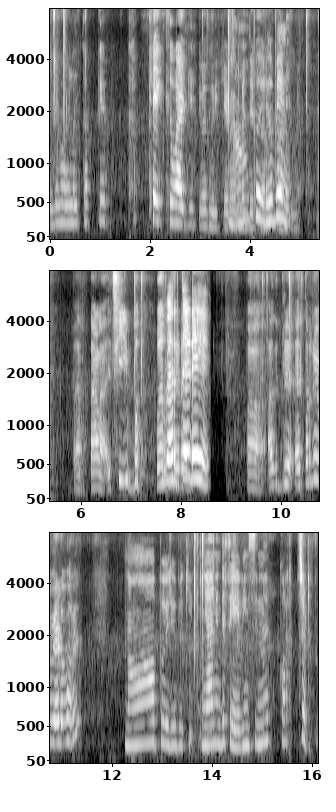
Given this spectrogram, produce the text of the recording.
എന്റെ മകൾ കപ്പ് കേക്ക് കേക്ക് വാങ്ങിട്ട് വന്നിരിക്കണം രൂപയാണ്. ബർത്ത്ഡേ. ആ അതിന്റെ എത്ര രൂപയാണ് പറയും? നാൽപ്പത് രൂപയ്ക്ക്. ഞാൻ എന്റെ സേവിങ്സിൽ നിന്ന് കുറച്ചെടുത്തു.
